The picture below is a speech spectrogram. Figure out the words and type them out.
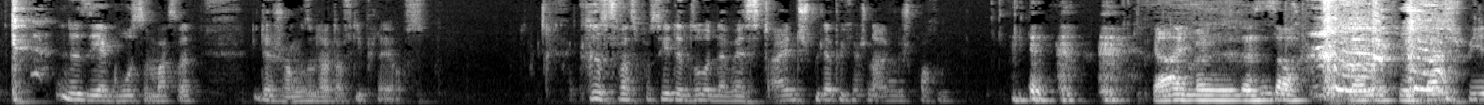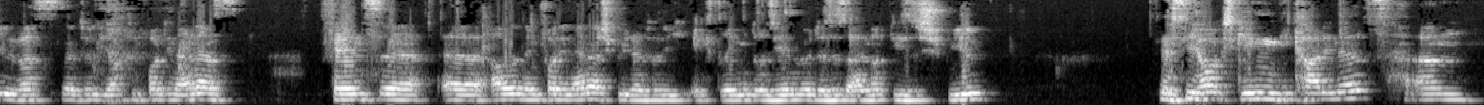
eine sehr große Masse, die da Chancen hat auf die Playoffs. Chris, was passiert denn so in der West? Ein Spiel habe ich ja schon angesprochen. ja, ich meine, das ist auch das Spiel, was natürlich auch die 49ers Fans äh, außer dem 49ers-Spiel natürlich extrem interessieren wird. Das ist einfach dieses Spiel der Seahawks gegen die Cardinals. Ähm,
